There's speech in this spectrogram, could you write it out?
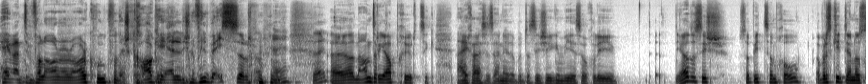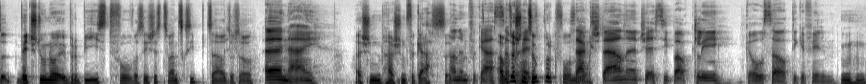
hey, wenn du im Fall RRR cool gefunden hast, KGL ist noch viel besser. Okay, gut. Äh, eine andere Abkürzung. Nein, ich weiß es auch nicht, aber das ist irgendwie so ein bisschen. Ja, das ist so ein bisschen am Kommen. Aber es gibt ja noch. So, willst du noch über Beast von, was ist es, 2017 oder so? Äh, nein, Hast du ihn, hast du ihn vergessen? ich habe ihn vergessen. aber du hast ihn super gefunden. Sechs Sterne, Jesse Buckley, großartiger Film. Mhm.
